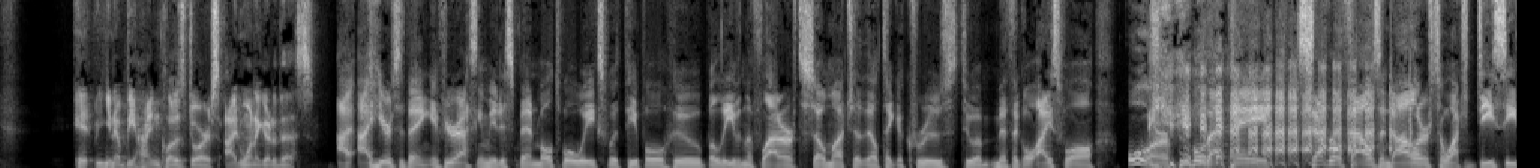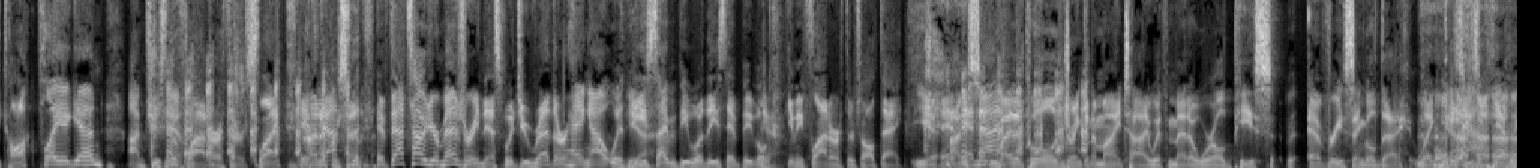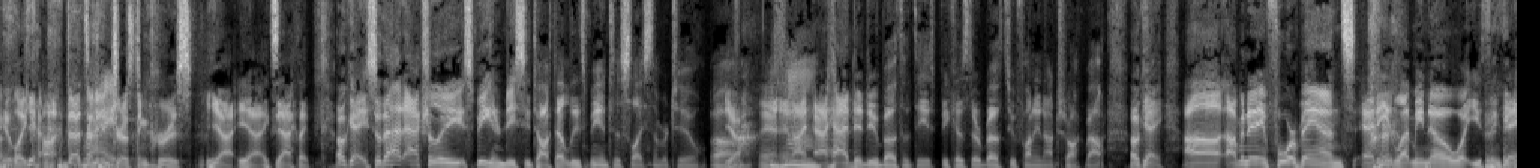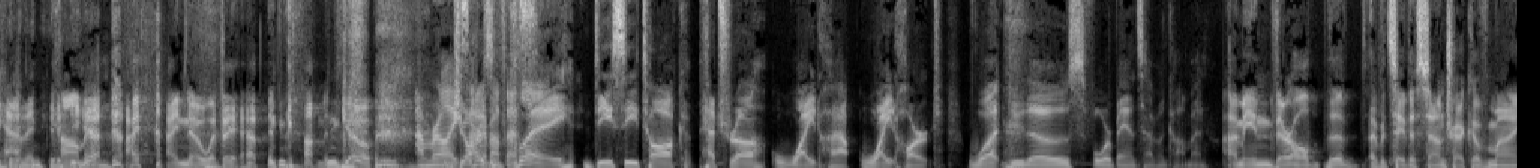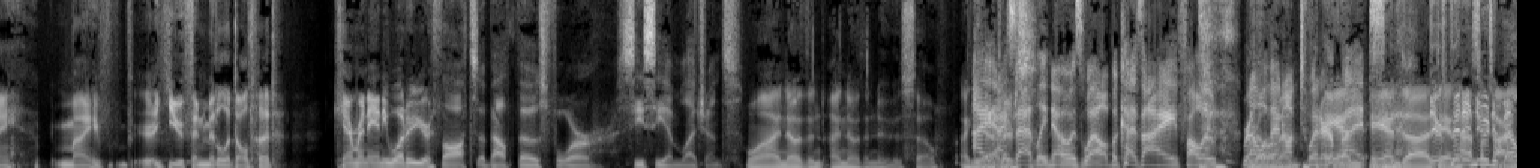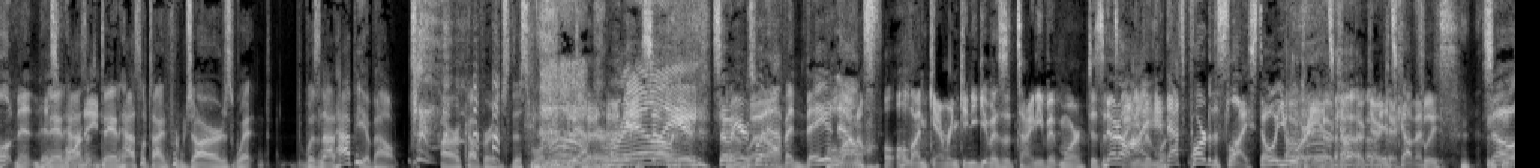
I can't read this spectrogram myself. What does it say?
It, you know, behind closed doors. I'd want to go to this. I, I here's the thing: if you're asking me to spend multiple weeks with people who believe in the flat Earth so much that they'll take a cruise to a mythical ice wall, or people that paid several thousand dollars to watch DC Talk play again, I'm choosing the flat Earthers. Like, if that's, 100%. the- if that's how you're measuring this, would you rather hang out with Yeah. these type of people or these type of people? Yeah. Give me flat Earthers all day. Yeah, And- I'm and sitting that- by the pool drinking a mai tai with Metta World Peace every single day. Like, 'cause he's a, like uh, that's an interesting cruise. Yeah, yeah, exactly. Okay, so that actually, speaking of DC talk, that leads me into slice number two. Um, Yeah. and, and I, I had to do both of these because they're both too funny not to talk about. Okay, uh, I'm going to name four bands. Eddie, let me know what you think they have in common. Yeah, I, I know what they have in common. Go. I'm really excited Jars about of this. Clay, DC Talk, Petra, Whiteheart. Whiteheart. What do those four bands have in common? I mean, they're all the I would say the soundtrack of my my youth and middle adulthood. Cameron, Annie, what are your thoughts about those four CCM legends? Well, I know the I know the news, so I get I. I sadly know as well because I follow relevant, on Twitter. and, but and uh, There's Dan been a new development this Dan, Hassel- morning. Dan Haseltine from Jars went was not happy about our coverage this morning on Twitter. really, So, here- so Yeah, here's what happened. They hold announced. On, hold on, Cameron. Can you give us a tiny bit more? Just a No, no, tiny bit I, more. that's part of the slice. Don't you worry. Okay, It's okay, coming. okay, It's coming. Please. So,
